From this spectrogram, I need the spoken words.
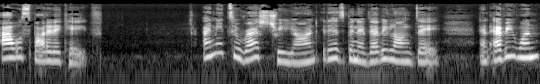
Owl spotted a cave. I need to rest, Tree yawned. It has been a very long day, and everyone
